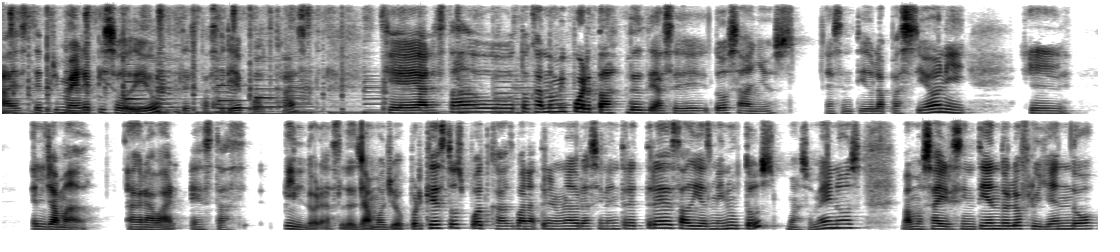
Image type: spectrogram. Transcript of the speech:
a este primer episodio de esta serie de podcast que han estado tocando mi puerta desde hace dos años. He sentido la pasión y el, el llamado a grabar estas píldoras, les llamo yo, porque estos podcasts van a tener una duración entre 3 a 10 minutos, más o menos. Vamos a ir sintiéndolo, fluyendo.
